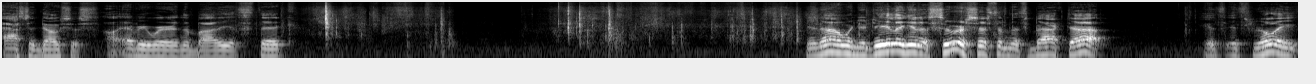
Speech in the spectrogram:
acidosis uh, everywhere in the body. It's thick. You know, when you're dealing in a sewer system that's backed up, it's, it's really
